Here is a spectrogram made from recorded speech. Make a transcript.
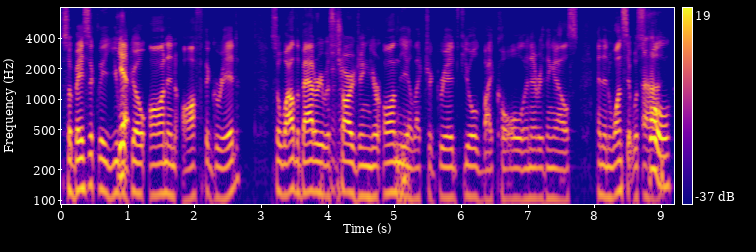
So basically you Yep. would go on and off the grid. So while the battery was Mm-hmm. charging, you're on the electric grid fueled by coal and everything else. And then once it was Uh-huh. full,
